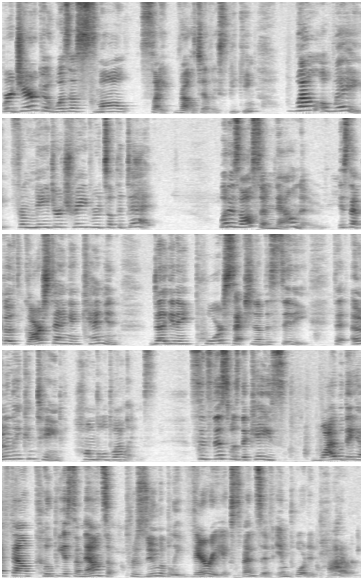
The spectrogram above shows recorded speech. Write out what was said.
where Jericho was a small site, relatively speaking, well away from major trade routes of the day. What is also now known is that both Garstang and Kenyon dug in a poor section of the city that only contained humble dwellings. Since this was the case, why would they have found copious amounts of presumably very expensive imported pottery?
